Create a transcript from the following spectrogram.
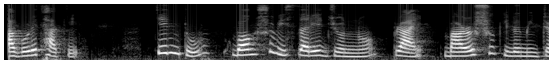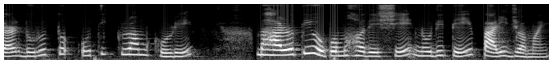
সাগরে থাকে, কিন্তু বংশ বিস্তারের জন্য প্রায় বারোশো কিলোমিটার দূরত্ব অতিক্রম করে ভারতীয় উপমহাদেশে নদীতে পাড়ি জমায়।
